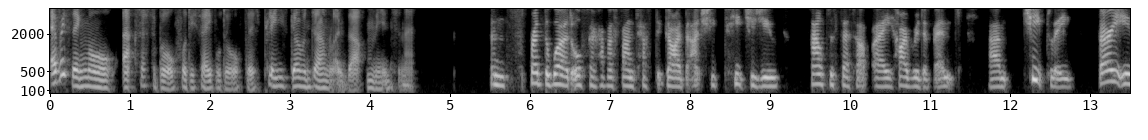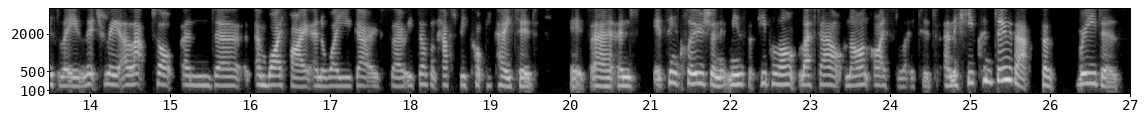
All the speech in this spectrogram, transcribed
everything more accessible for disabled authors, please go and download that on the internet. And Spread the Word also have a fantastic guide that actually teaches you how to set up a hybrid event um, cheaply, very easily, literally a laptop and uh, and Wi-Fi, and away you go. So it doesn't have to be complicated. It's uh, and it's inclusion. It means that people aren't left out and aren't isolated. And if you can do that for readers,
